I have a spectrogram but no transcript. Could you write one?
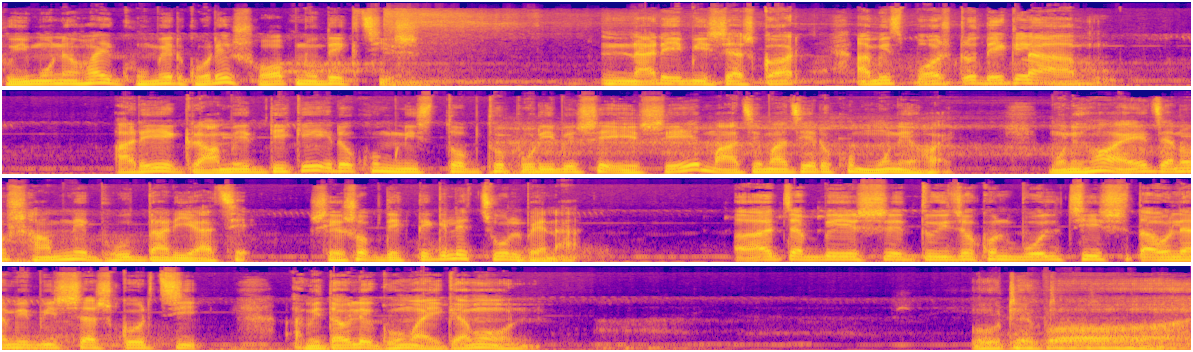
তুই মনে হয় ঘুমের ঘরে স্বপ্ন দেখছিস। না রে বিশ্বাস কর আমি স্পষ্ট দেখলাম। আরে গ্রামের দিকে এরকম নিস্তব্ধ পরিবেশে এসে মাঝে মাঝে এরকম মনে হয়। মনে হয় যেন সামনে ভূত দাঁড়িয়ে আছে। সেসব দেখতে গেলে চলবে না। আচ্ছা বেশ তুই যখন বলছিস তাহলে আমি বিশ্বাস করছি। আমি তাহলে ঘুমাই কেমন? উঠে পর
